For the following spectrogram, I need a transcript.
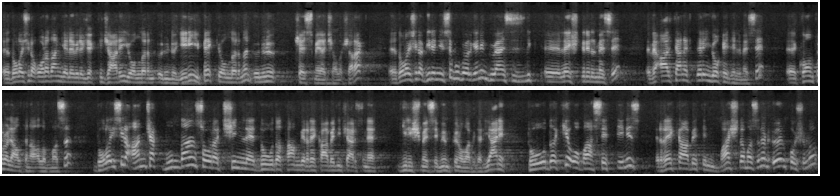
e, dolayısıyla oradan gelebilecek ticari yolların önünü, yeni ipek yollarının önünü kesmeye çalışarak e, dolayısıyla birincisi bu bölgenin güvensizlikleştirilmesi ve alternatiflerin yok edilmesi, e, kontrol altına alınması. Dolayısıyla ancak bundan sonra Çin'le doğuda tam bir rekabet içerisine girişmesi mümkün olabilir. Yani doğudaki o bahsettiğiniz rekabetin başlamasının ön koşulu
